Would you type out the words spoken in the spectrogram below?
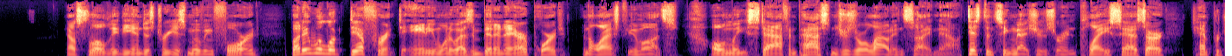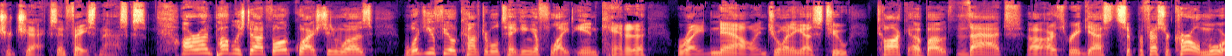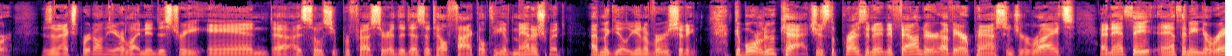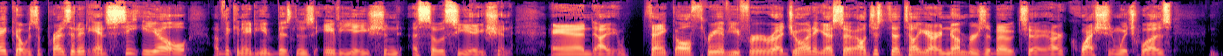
Now, slowly the industry is moving forward but it will look different to anyone who hasn't been in an airport in the last few months. Only staff and passengers are allowed inside now. Distancing measures are in place, as are temperature checks and face masks. Our unpublished vote question was Would you feel comfortable taking a flight in Canada right now? And joining us to talk about that uh, are three guests uh, Professor Karl Moore is an expert on the airline industry and uh, associate professor at the Desautels Faculty of Management at McGill University. Gabor Lukacs is the president and founder of Air Passenger Rights, and Anthony, Anthony Norejko is the president and CEO of the Canadian Business Aviation Association. And I thank all three of you for uh, joining us. I'll just uh, tell you our numbers about uh, our question, which was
